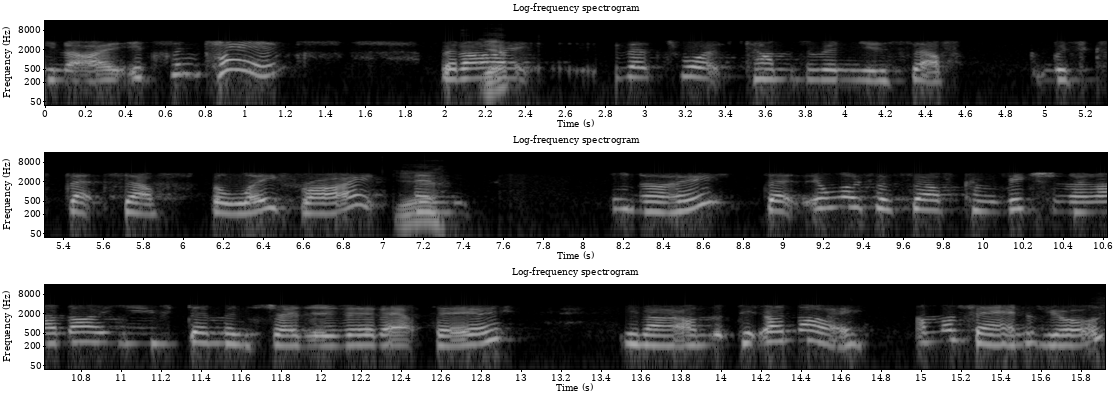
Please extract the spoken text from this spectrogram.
you know, it's intense, but I. That's what comes when you self with that self belief, right? Yeah. And you know that almost a self conviction, and I know you've demonstrated it out there. You know, on the pit. I know. I'm a fan of yours.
